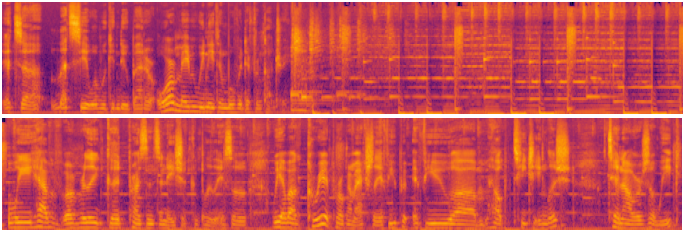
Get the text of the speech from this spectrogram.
It's a let's see what we can do better, or maybe we need to move a different country. We have a really good presence in Asia completely. So we have a career program actually. If you if you um, help teach English, ten hours a week,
